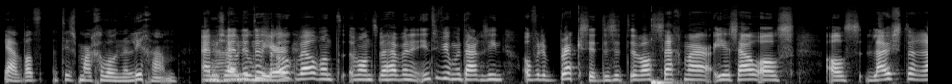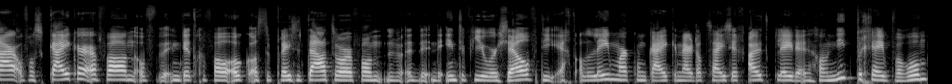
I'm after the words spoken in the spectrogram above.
ja, wat, het is maar gewoon een lichaam. En, Hoezo en dit is hier- ook wel, want, want we hebben een interview met haar gezien over de Brexit. Dus het was zeg maar, je zou als, als luisteraar of als kijker ervan, of in dit geval ook als de presentator van de, de, de interviewer zelf, die echt alleen maar kon kijken naar dat zij zich uitkleden en gewoon niet begreep waarom,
